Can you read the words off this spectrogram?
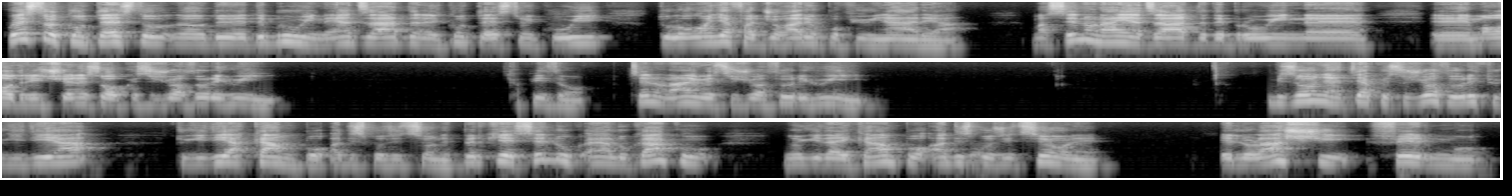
Questo è il contesto uh, De, De Bruyne e Hazard nel contesto in cui tu lo voglia far giocare un po' più in area. Ma se non hai Hazard, De Bruyne eh, Modric, ne so, questi giocatori qui. Capito? Se non hai questi giocatori qui, bisogna che ti a questo giocatore tu gli dia, tu gli dia campo a disposizione. Perché se Lu- a Lukaku non gli dai campo a disposizione e lo lasci fermo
